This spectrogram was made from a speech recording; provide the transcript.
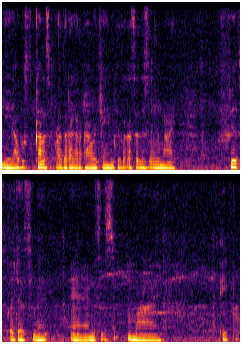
yeah, I was kind of surprised that I got a power chain. Because like I said, this is only my fifth adjustment. And this is my April.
